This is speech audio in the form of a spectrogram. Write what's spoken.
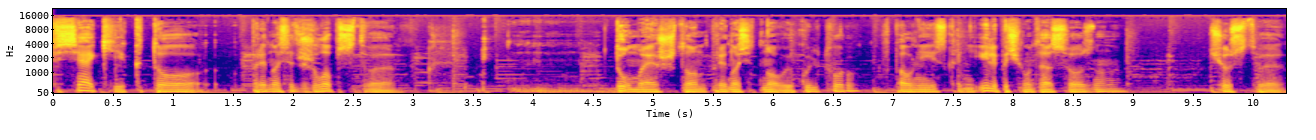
Всякий, кто приносит жлобство, думая, что он приносит новую культуру, вполне искренне, или почему-то осознанно, чувствуя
